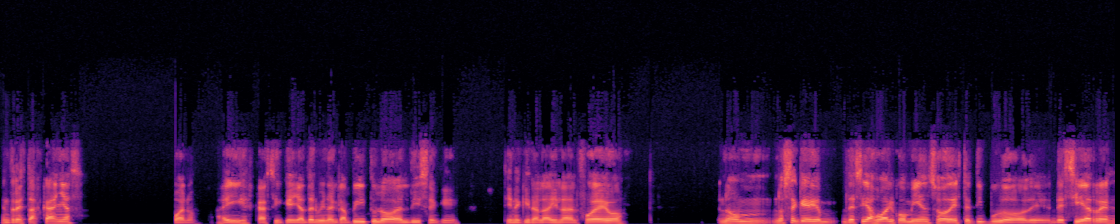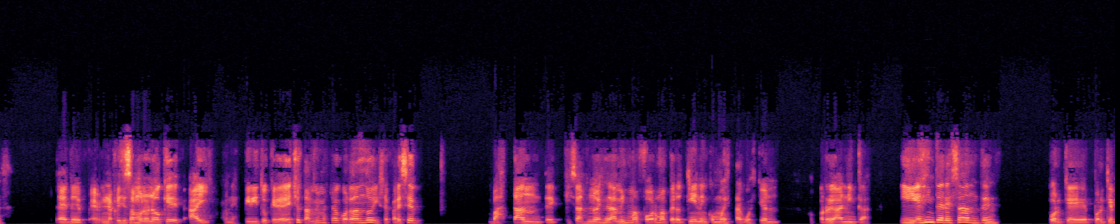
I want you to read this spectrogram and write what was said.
entre estas cañas. Bueno, ahí es casi que ya termina el capítulo, él dice que tiene que ir a la isla del fuego. No, no sé qué decías vos al comienzo de este tipo de, cierres. Eh, en la princesa Mononoke hay un espíritu que de hecho también me estoy acordando y se parece bastante, quizás no es la misma forma, pero tienen como esta cuestión orgánica. Y es interesante porque, porque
